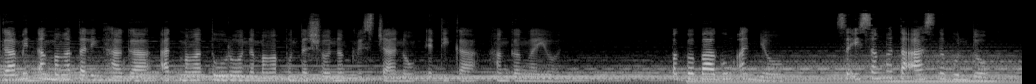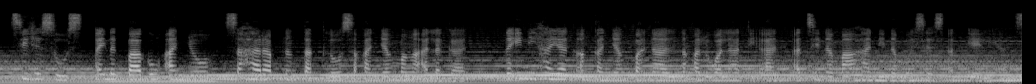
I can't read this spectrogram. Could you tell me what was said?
gamit ang mga talinghaga at mga turo ng mga pundasyon ng kristyanong etika hanggang ngayon. Pagbabagong anyo, sa isang mataas na bundok, si Jesus ay nagbagong anyo sa harap ng tatlo sa kanyang mga alagad na inihayag ang kanyang banal na kaluwalhatian at sinamahan ni na Moises at Elias.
